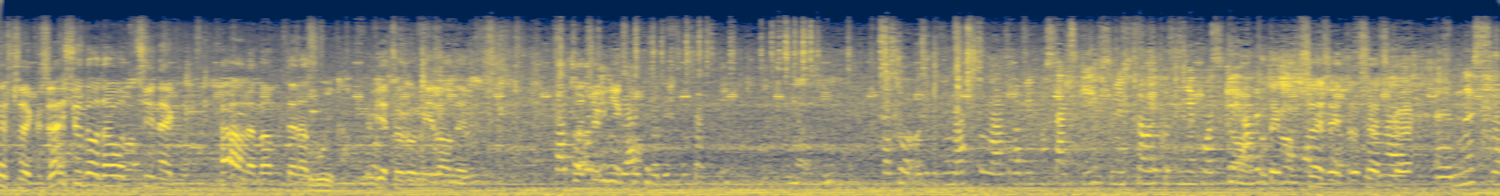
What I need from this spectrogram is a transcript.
Jeszcze Grzesiu dodał odcinek, ale mam teraz wieczór umilony. Tato, od ilu lat robisz posadzki? Tato od 12 lat robię posadzki, w sumie w całej Kotlinie Kłodzkiej, No, ale tutaj mam szerzej troszeczkę. e, Nysy,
